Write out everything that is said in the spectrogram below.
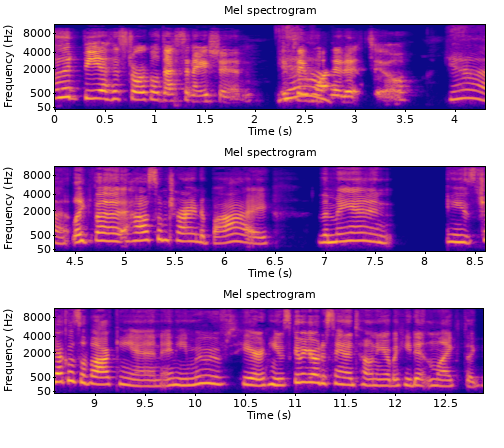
could be a historical destination if yeah. they wanted it to. Yeah. Like the house I'm trying to buy, the man, he's Czechoslovakian and he moved here and he was going to go to San Antonio, but he didn't like the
